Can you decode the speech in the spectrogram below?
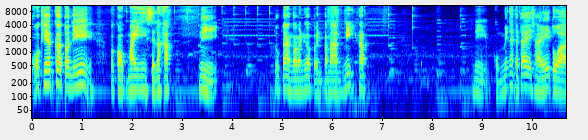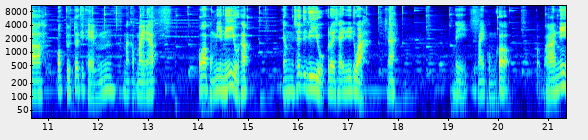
โอเคครับก็ตอนนี้ประกอบไม้เสร็จแล้วครับ นี่รูปร่างก็มันก็เป็นประมาณนี้ครับ นี่ผมไม่น่าจะได้ใช้ตัว Pop Filter ที่แถมมากับไม้นะครับ เพราะว่าผมมีอันนี้อยู่ครับ ยังใช้ดีๆอยู่ก็เลยใช้นี้ดีกว่านะ นี่ไม้ผมก็ประมาณนี้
